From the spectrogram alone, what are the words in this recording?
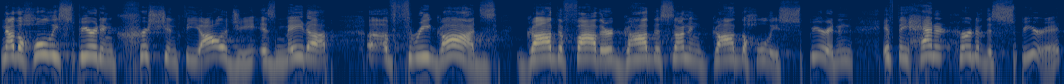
Now, the Holy Spirit in Christian theology is made up of three gods God the Father, God the Son, and God the Holy Spirit. And if they hadn't heard of the Spirit,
